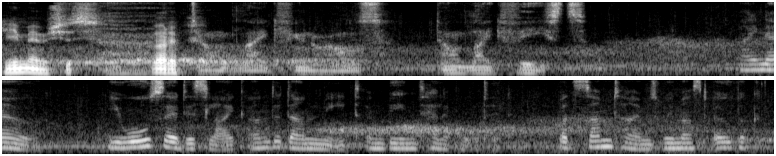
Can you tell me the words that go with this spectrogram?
Giymemişiz. Garip. Don't like funerals. Don't like feasts. I know. You also dislike underdone meat and being teleported. But sometimes we must overcome.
